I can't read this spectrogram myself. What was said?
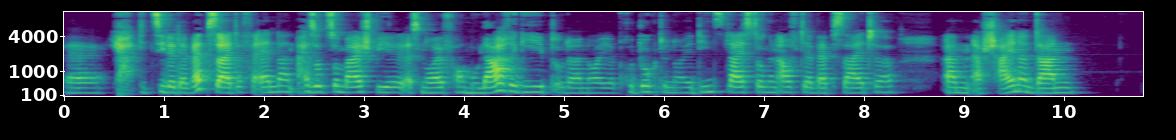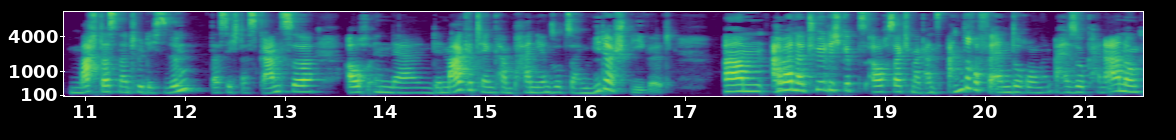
äh, ja, die Ziele der Webseite verändern. Also zum Beispiel es neue Formulare gibt oder neue Produkte, neue Dienstleistungen auf der Webseite ähm, erscheinen, dann macht das natürlich Sinn, dass sich das Ganze auch in, der, den Marketingkampagnen sozusagen widerspiegelt. Ähm, aber natürlich gibt es auch, sag ich mal, ganz andere Veränderungen. Also keine Ahnung,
